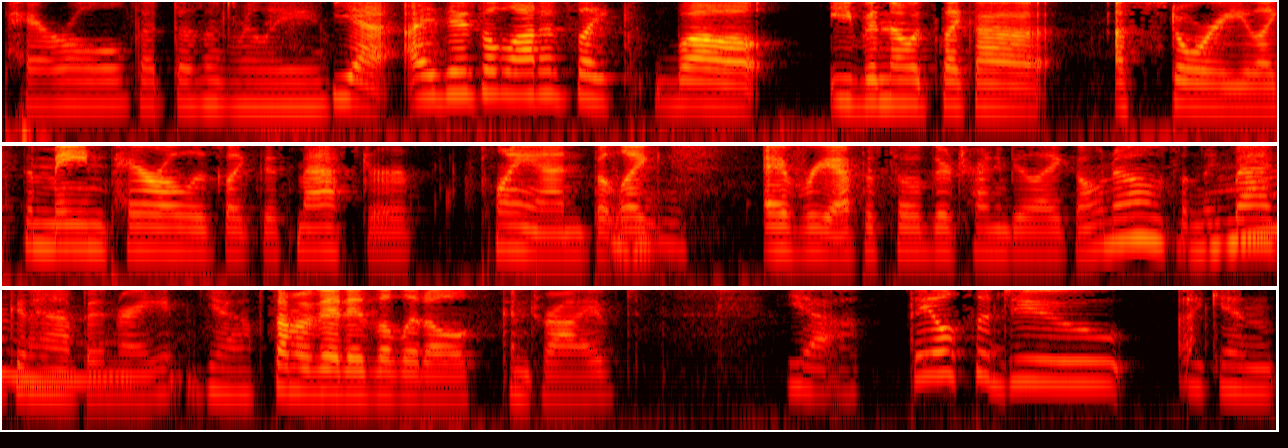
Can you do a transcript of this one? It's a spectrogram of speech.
peril that doesn't really. Yeah, I there's a lot of like well, even though it's like a a story, like the main peril is like this master plan, but like Mm-hmm. every episode they're trying to be like, "Oh no, something bad can happen," right? Yeah. Some of it is a little contrived. Yeah. They also do again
